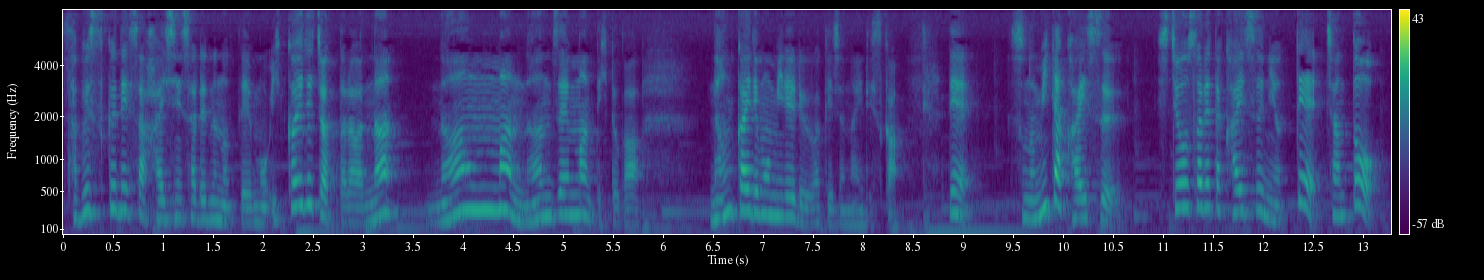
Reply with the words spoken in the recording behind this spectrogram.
サブスクでさ配信されるのってもう1回出ちゃったらな何万何千万って人が何回でも見れるわけじゃないですか。でその見た回数視聴された回数によってちゃんと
